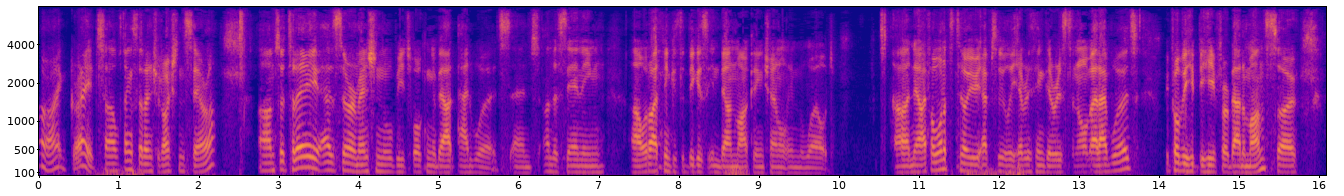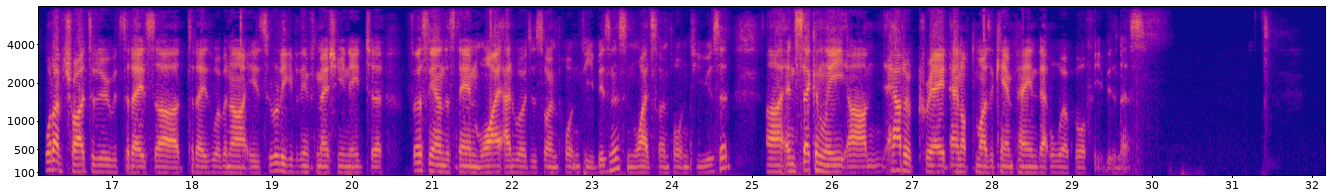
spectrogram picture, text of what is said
All right, great. Uh, thanks for that introduction, Sarah. Um, so today, as Sarah mentioned, we'll be talking about AdWords and understanding uh, what I think is the biggest inbound marketing channel in the world. Uh, now, if I wanted to tell you absolutely everything there is to know about AdWords, we'd probably be here for about a month. So what I've tried to do with today's, uh, today's webinar is to really give you the information you need to firstly understand why AdWords is so important for your business and why it's so important to use it. Uh, and secondly, um, how to create and optimize a campaign that will work well for your business.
